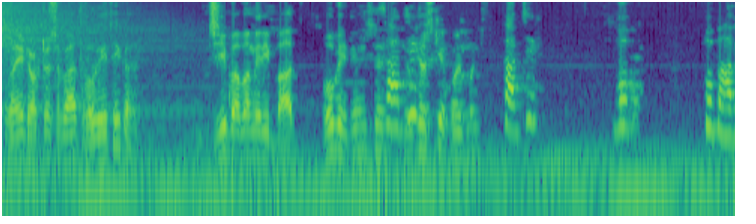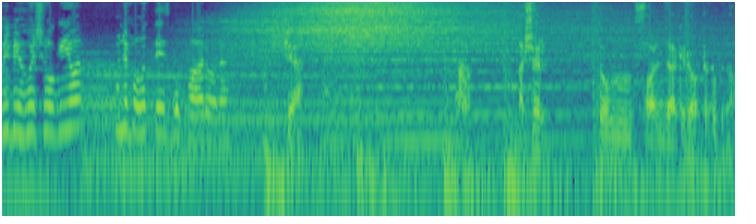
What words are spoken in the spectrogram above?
तुम्हारी डॉक्टर से बात हो गई थी कल? जी बाबा मेरी बात हो गई थी उनसे साहब जी। क्योंकि उसकी अपॉइंटमेंट साहब जी वो वो भाभी बेहोश हो गई और उन्हें बहुत तेज बुखार हो रहा है। क्या? हाँ, अशर तुम फ़ौरन जाके डॉक्टर को बुलाओ।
